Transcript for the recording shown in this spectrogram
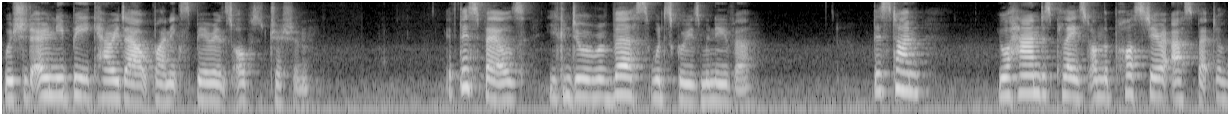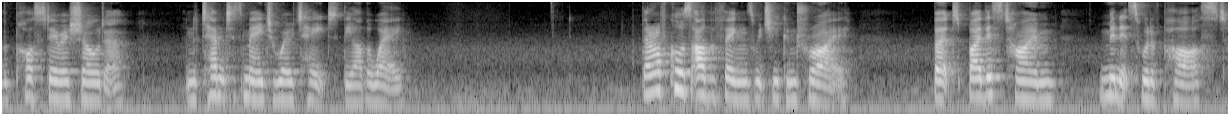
which should only be carried out by an experienced obstetrician. If this fails, you can do a reverse wood screws maneuver. This time, your hand is placed on the posterior aspect of the posterior shoulder. An attempt is made to rotate the other way. There are, of course, other things which you can try, but by this time, minutes would have passed.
